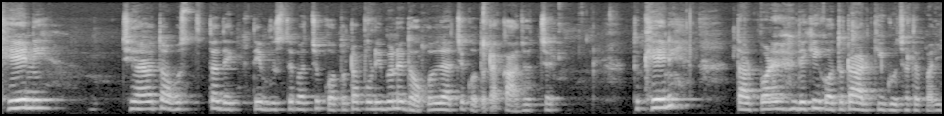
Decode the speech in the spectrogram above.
খেয়ে নিই চেহারা তো অবস্থা দেখতে বুঝতে পারছ কতটা পরিমাণে ধকল যাচ্ছে, কতটা কাজ হচ্ছে। তো খেয়ে নিই তারপরে দেখি কতটা আর কি গোছাতে পারি।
